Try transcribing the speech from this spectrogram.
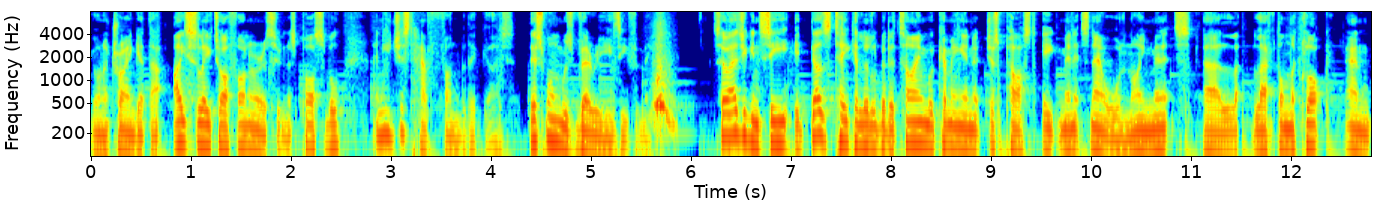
You want to try and get that isolate off on her as soon as possible and you just have fun with it, guys. This one was very easy for me. So as you can see, it does take a little bit of time. We're coming in at just past 8 minutes now, or 9 minutes uh, left on the clock, and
